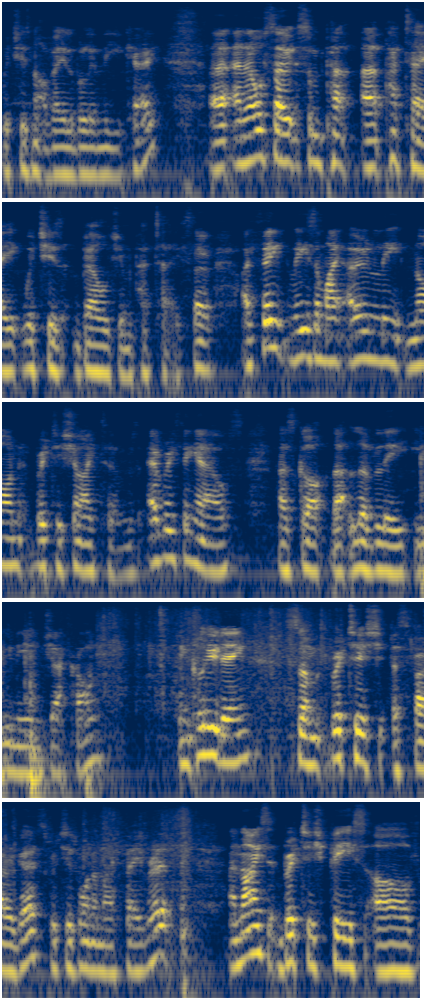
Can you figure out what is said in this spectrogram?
which is not available in the UK, uh, and also some pa uh, pate, which is Belgian pate. So I think these are my only non-British items. Everything else has got that lovely Union Jack on, including some British asparagus, which is one of my favourites, a nice British piece of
